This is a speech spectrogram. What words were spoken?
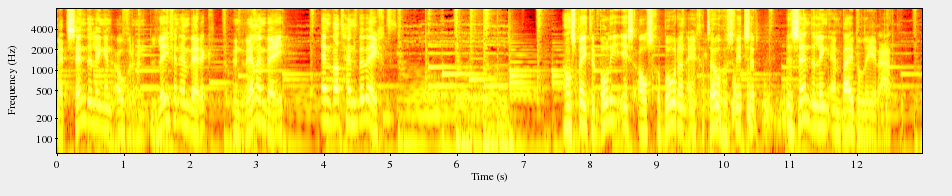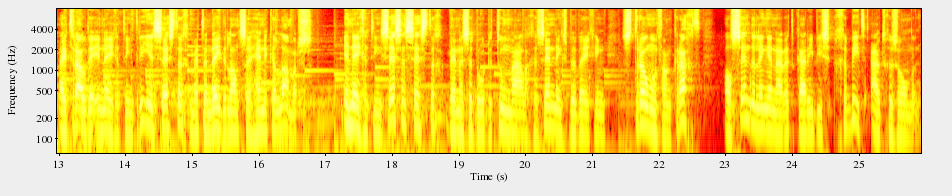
met zendelingen over hun leven en werk, hun wel en wee en wat hen beweegt. Hans-Peter Bolly is als geboren en getogen Zwitser een zendeling en bijbelleraar. Hij trouwde in 1963 met de Nederlandse Henneke Lammers. In 1966 werden ze door de toenmalige zendingsbeweging Stromen van Kracht als zendelingen naar het Caribisch gebied uitgezonden.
